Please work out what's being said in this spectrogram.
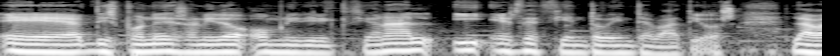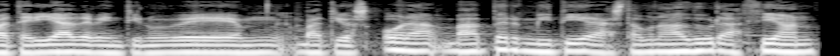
Eh, dispone de sonido omnidireccional y es de 120 vatios. La batería de 29 em, vatios hora va a permitir hasta una duración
